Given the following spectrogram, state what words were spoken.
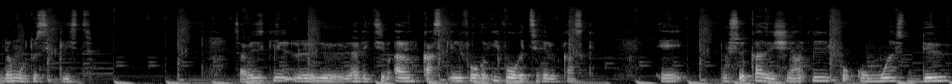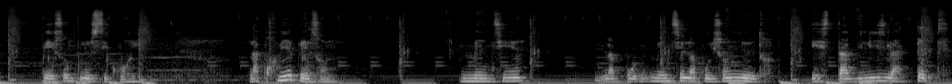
d'un motocycliste. Ça veut dire que la victime a un casque, il faut, il faut retirer le casque. Et pour ce cas échéant, il faut au moins deux personnes pour le secourir. La première personne maintient la, maintient la position neutre et stabilise la tête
